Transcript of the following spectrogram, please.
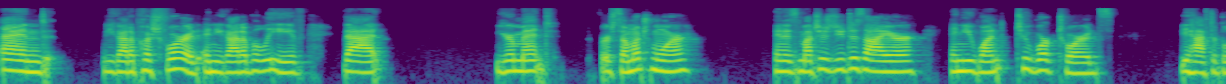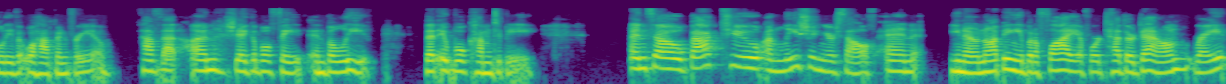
And you got to push forward and you got to believe that you're meant for so much more. And as much as you desire and you want to work towards, you have to believe it will happen for you. Have that unshakable faith and belief that it will come to be. And so back to unleashing yourself and you know not being able to fly if we're tethered down, right?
